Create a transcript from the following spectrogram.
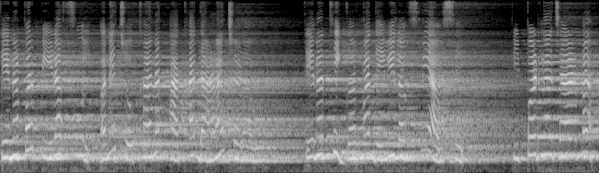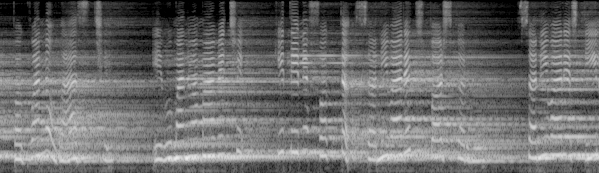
તેના પર પીળા ફૂલ અને ચોખાના આખા દાણા ચડાવો તેનાથી ઘરમાં દેવી લક્ષ્મી આવશે. પીપળના ઝાડમાં ભગવાનનો વાસ છે. એવું માનવામાં આવે છે કે તેને ફક્ત શનિવારે જ સ્પર્શ કરવો. શનિવારે સ્ટીલ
